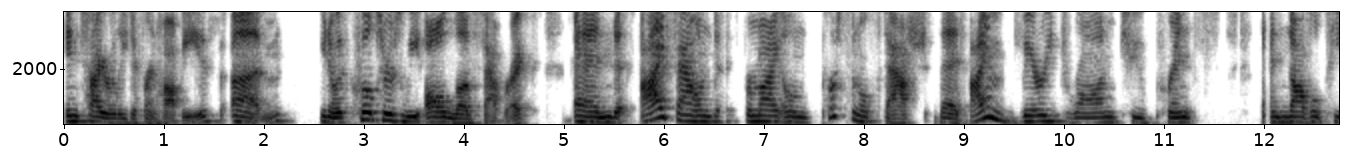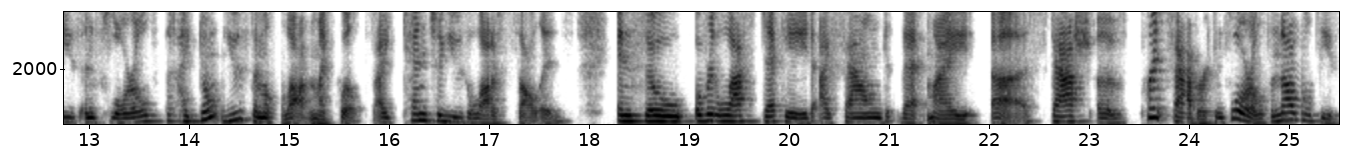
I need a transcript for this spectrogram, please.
entirely different hobbies. Um, you know, as quilters, we all love fabric. And I found for my own personal stash that I am very drawn to prints and novelties and florals, but I don't use them a lot in my quilts. I tend to use a lot of solids. And so over the last decade, I found that my uh, stash of print fabric and florals and novelties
